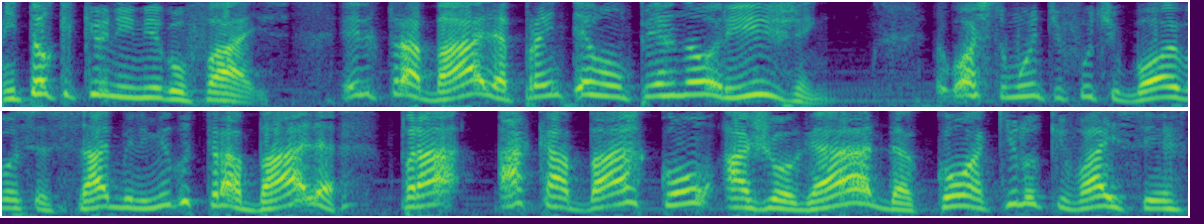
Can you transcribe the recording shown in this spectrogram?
Então o que, que o inimigo faz? Ele trabalha para interromper na origem. Eu gosto muito de futebol e você sabe, o inimigo trabalha para acabar com a jogada, com aquilo que vai ser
